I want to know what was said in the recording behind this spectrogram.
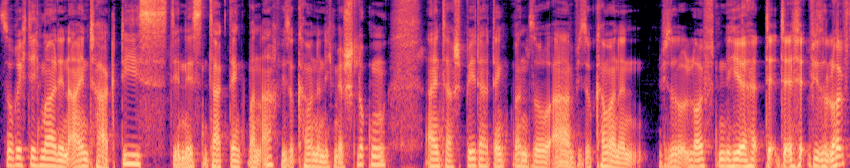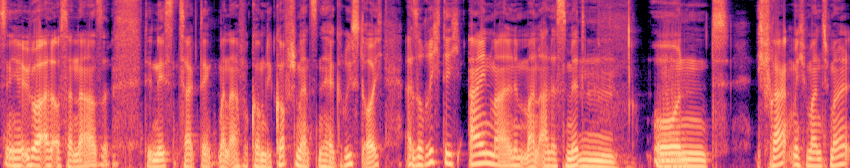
so richtig mal den einen Tag dies, den nächsten Tag denkt man, ach, wieso kann man denn nicht mehr schlucken? Einen Tag später denkt man so, ah, wieso kann man denn, wieso läuft denn hier, de, de, wieso läuft's denn hier überall aus der Nase? Den nächsten Tag denkt man, ach, wo kommen die Kopfschmerzen her? Grüßt euch. Also richtig einmal nimmt man alles mit. Mm. Und ich frage mich manchmal,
